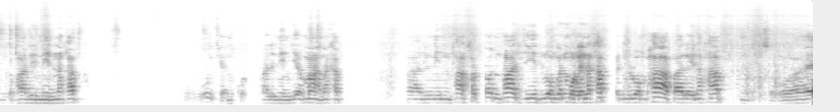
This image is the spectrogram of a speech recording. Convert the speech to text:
นี่ก็ผ้าลินินนะครับโอ้ยแขนกดผ้าลินินเยอะมากนะครับผ้าลินินผ้าคอตตอนผ้ายีนรวมกันหมดเลยนะครับ เป็นรวมผ้าไปเลยนะครับสวย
